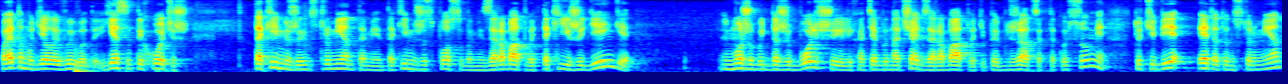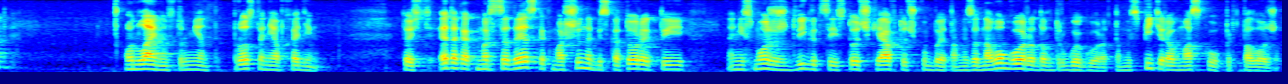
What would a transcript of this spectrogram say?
Поэтому делай выводы. Если ты хочешь такими же инструментами, такими же способами зарабатывать такие же деньги, может быть даже больше, или хотя бы начать зарабатывать и приближаться к такой сумме, то тебе этот инструмент, онлайн-инструмент, просто необходим. То есть это как Мерседес, как машина, без которой ты не сможешь двигаться из точки А в точку Б, там из одного города в другой город, там из Питера в Москву, предположим.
